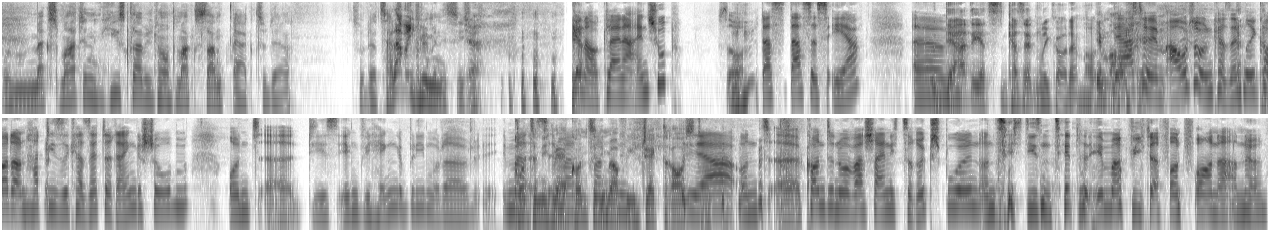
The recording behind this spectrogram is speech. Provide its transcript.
Und Max Martin hieß, glaube ich, noch Max Sandberg zu der, zu der Zeit, aber ich bin mir nicht sicher. Genau, kleiner Einschub. So, Mhm. das, das ist er. Und der hatte jetzt einen Kassettenrekorder im Auto. Im Der Auto. hatte im Auto einen Kassettenrekorder und hat diese Kassette reingeschoben und äh, die ist irgendwie hängen geblieben oder immer. Konnte nicht mehr- immer, konnte nicht mehr auf Eject rausdrücken. Ja, und äh, konnte nur wahrscheinlich zurückspulen und sich diesen Titel immer wieder von vorne anhören.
